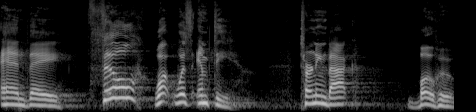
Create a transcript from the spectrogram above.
and they fill what was empty, turning back bohu.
